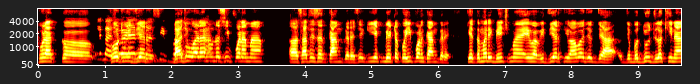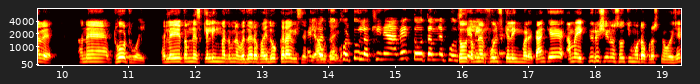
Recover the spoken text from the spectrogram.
થોડાક બાજુવાળાનું વિદ્યાર્થી બાજુવાળાનું નસીબ પણ આમાં સાથે સાથે કામ કરે છે. કે એક બે ટકો એ પણ કામ કરે. કે તમારી બેંચમાં એવા વિદ્યાર્થીઓ આવા જ જે બધું જ લખીને આવે અને ઠોઠ હોય. એટલે એ તમને સ્કેલિંગમાં તમને વધારે ફાયદો કરાવી શકે આવું બધું ખોટું લખીને આવે તો તમને ફૂલ તો તમને ફૂલ સ્કેલિંગ મળે. કારણ કે આમાં એક્યુરેસીનો સૌથી મોટો પ્રશ્ન હોય છે.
